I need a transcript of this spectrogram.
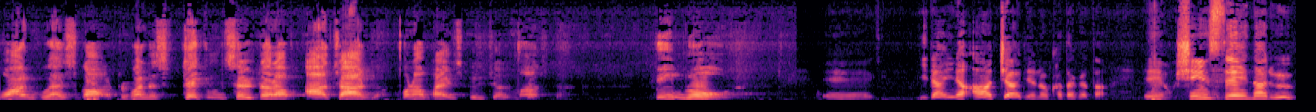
One who has got, one has taken shelter of Acharya, bona fide spiritual master. He knows えー偉大なアーチャーリの方々、えー神聖なる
